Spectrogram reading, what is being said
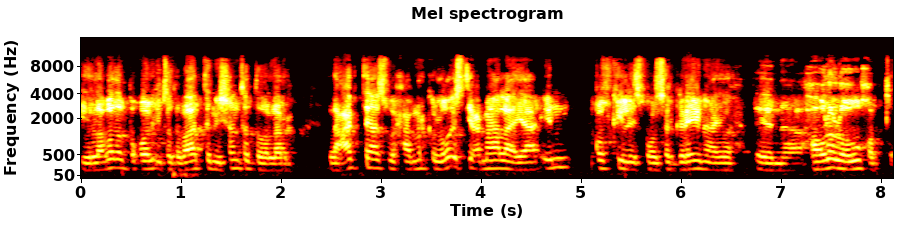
iyo labada boqol iyo toddobaatan iyo shanta dollar lacagtaas waxaa marka loo isticmaalayaa in qofkii la sponsor garaynayo howlo loogu qabto.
